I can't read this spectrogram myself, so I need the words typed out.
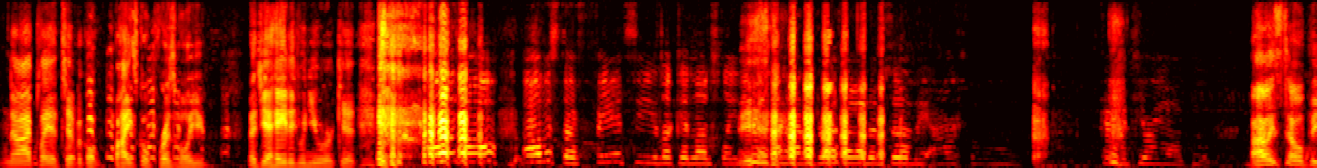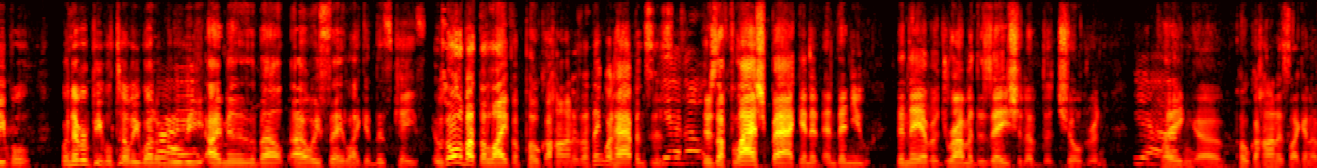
No, I play a typical high school principal you that you hated when you were a kid. I was, all, I was the fancy looking lunch lady because I had a dress on instead of the. I always tell people whenever people tell me what a movie I'm in is about, I always say like in this case, it was all about the life of Pocahontas. I think what happens is Yeah, no, there's a flashback in it, and then you then they have a dramatization of the children yeah. playing uh, Pocahontas like in a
